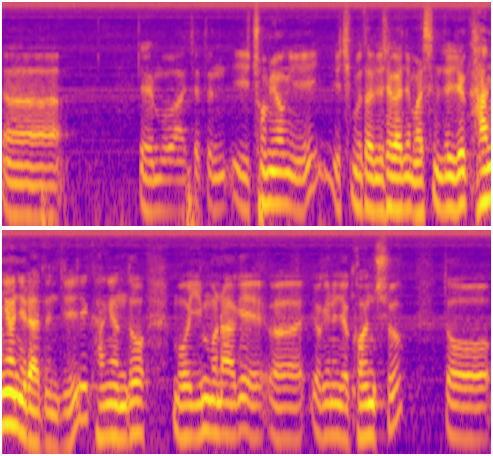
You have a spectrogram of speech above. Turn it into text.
어, 예, 뭐 어쨌든 이 조명이 이 친구들 제가 이제 말씀드린 강연이라든지 강연도 뭐 인문학의 어, 여기는 이제 건축 또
